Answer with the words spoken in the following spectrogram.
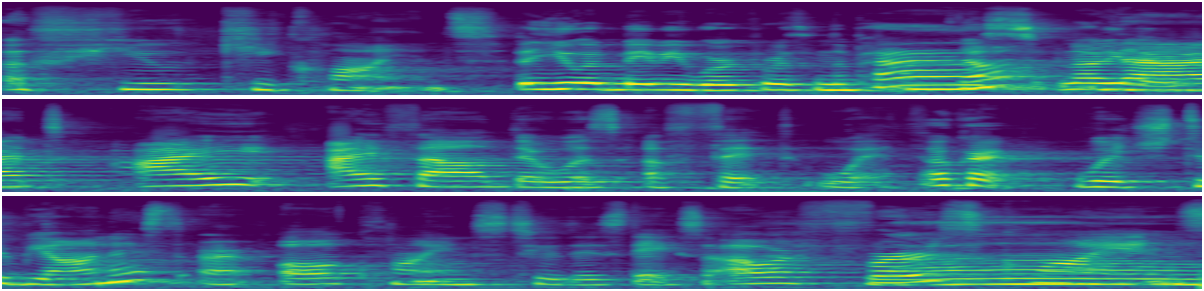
a few key clients. that you had maybe worked with in the past. No? Not even. that I I felt there was a fit with. Okay. Which, to be honest, are all clients to this day. So our first Wow. clients,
